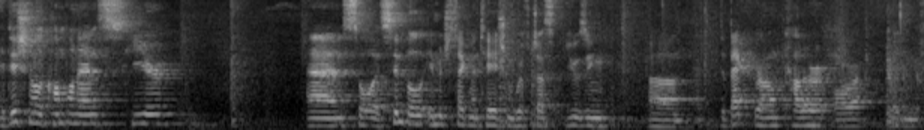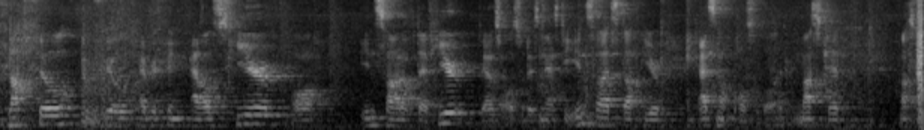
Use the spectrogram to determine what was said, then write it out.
additional components here. And so a simple image segmentation with just using um, the background color or making a flood fill to fill everything else here or inside of that here. There's also this nasty inside stuff here. That's not possible. It must have must be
